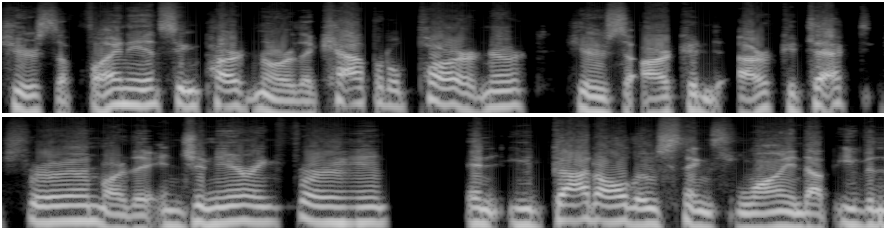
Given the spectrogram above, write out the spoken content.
here's the financing partner or the capital partner, here's the archi- architect firm or the engineering firm. And you've got all those things lined up, even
